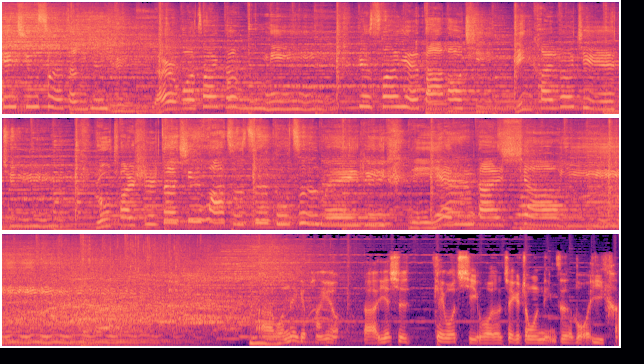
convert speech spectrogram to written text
天青色等烟雨，而我在等你。月色也大捞起，晕开了结局。如传世的青花瓷，自顾自美丽，你眼带笑意。啊，我那个朋友，呃，也是给我起我的这个中文名字罗一恒，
